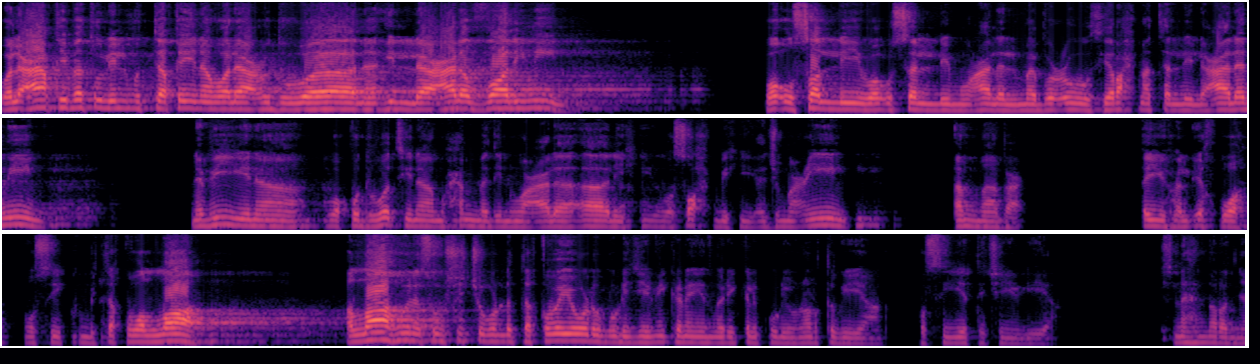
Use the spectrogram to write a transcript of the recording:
والعاقبة للمتقين ولا عدوان إلا على الظالمين وأصلي وأسلم على المبعوث رحمة للعالمين نبينا وقدوتنا محمد وعلى آله وصحبه أجمعين أما بعد أيها الإخوة أوصيكم بتقوى الله അള്ളാഹുവിനെ സൂക്ഷിച്ചുകൊണ്ട് തെക്കുവയോടുകൂടി ജീവിക്കണേ എന്നൊരിക്കൽ കൂടി ഉണർത്തുകയാണ് വസീയത്ത് ചെയ്യുകയാണ് സ്നേഹം നിറഞ്ഞ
